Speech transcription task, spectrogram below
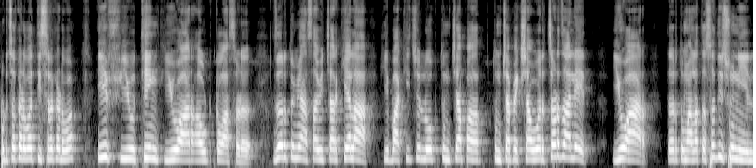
पुढचं कडवं तिसरं कडवं. If you think you are outclassed जर तुम्ही असा विचार केला की बाकीचे लोक तुमच्या तुमच्यापेक्षा वरचढ झालेत यू आर तर तुम्हाला तसं दिसून येईल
